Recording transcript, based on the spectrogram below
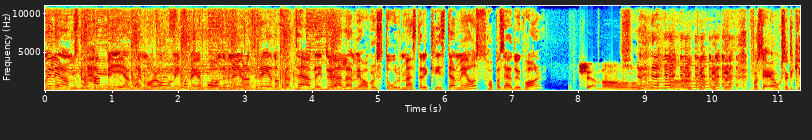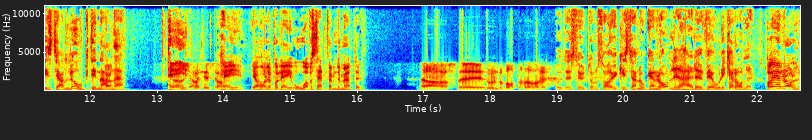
Williams med Happy egentligen morgon på Mix Megapol där vi nu gör oss redo för att tävla i duellen. Vi har vår stormästare Christian med oss. Hoppas jag att du är kvar. Tjena! Får säga också till Christian Lok, din namne. Hej. tjena, Christian. Hej. Jag håller på dig oavsett vem du möter. Ja, det är underbart att höra det. Och dessutom så har ju Christian Lok en roll i det här, du. Vi har olika roller. Har jag en roll?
